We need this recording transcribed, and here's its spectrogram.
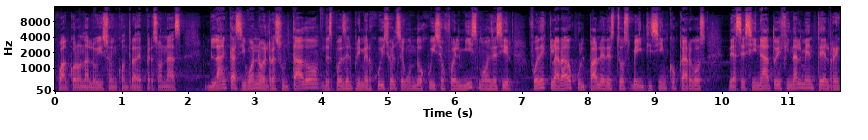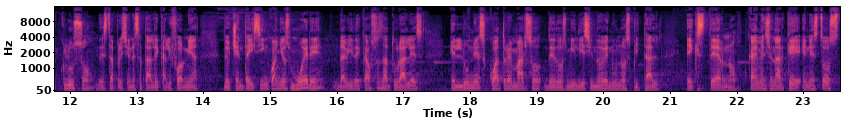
Juan Corona lo hizo en contra de personas blancas. Y bueno, el resultado después del primer juicio, el segundo juicio fue el mismo, es decir, fue declarado culpable de estos 25 cargos de asesinato y finalmente el recluso de esta prisión estatal de California de 85 años, muere David de causas naturales el lunes 4 de marzo de 2019 en un hospital externo. Cabe mencionar que en, estos,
